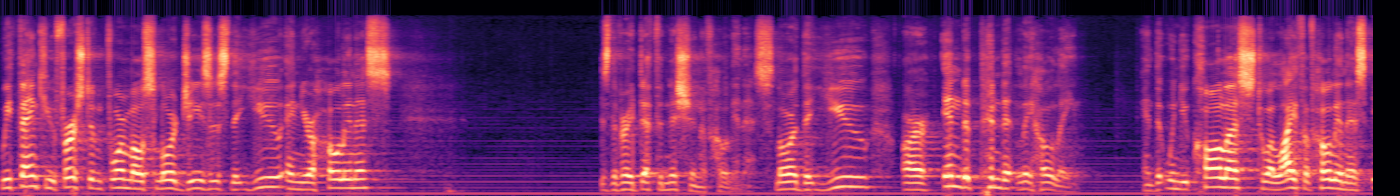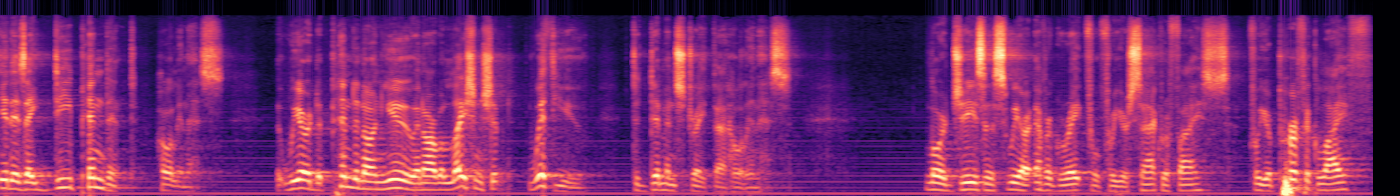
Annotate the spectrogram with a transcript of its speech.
We thank you, first and foremost, Lord Jesus, that you and your holiness is the very definition of holiness. Lord, that you are independently holy, and that when you call us to a life of holiness, it is a dependent holiness. That we are dependent on you and our relationship with you to demonstrate that holiness. Lord Jesus, we are ever grateful for your sacrifice, for your perfect life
